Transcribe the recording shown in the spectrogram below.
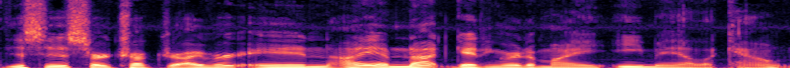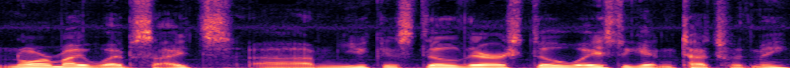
this is Sir Truck Driver, and I am not getting rid of my email account nor my websites. Um, you can still, there are still ways to get in touch with me.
